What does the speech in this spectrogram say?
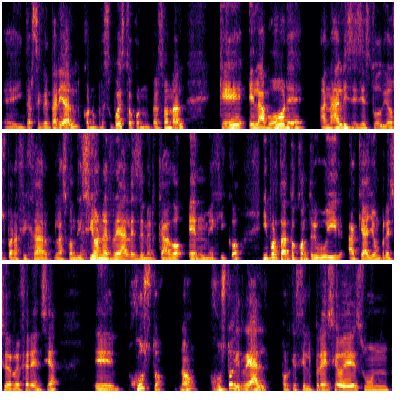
eh, intersecretarial con un presupuesto, con un personal, que elabore análisis y estudios para fijar las condiciones reales de mercado en México y, por tanto, contribuir a que haya un precio de referencia eh, justo, ¿no? Justo y real, porque si el precio es un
